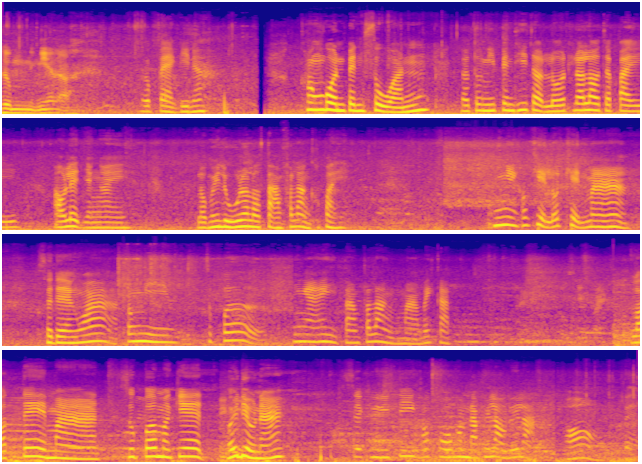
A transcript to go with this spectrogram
ทึมๆอย่างเงี้ยเหรอเออแปลกดีนะ ข้างบนเป็นสวน แล้วตรงนี้เป็นที่จอดรถแล้วเราจะไปเอาเลทยังไง เราไม่รู้แล้วเราตามฝรั่งเข้าไปนี่ไงเขาเข็นรถเข็นมา แสดงว่าต้องมีซูเปอร์นี่ไงตามฝรั่งมาไม่กัดลอตเต้มาซูเปอร์มาร์เก็ตเฮ้ยเดี๋ยวนะ Security เขาโค้งคำนับให้เราด้วยล่ะอ๋อแปด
